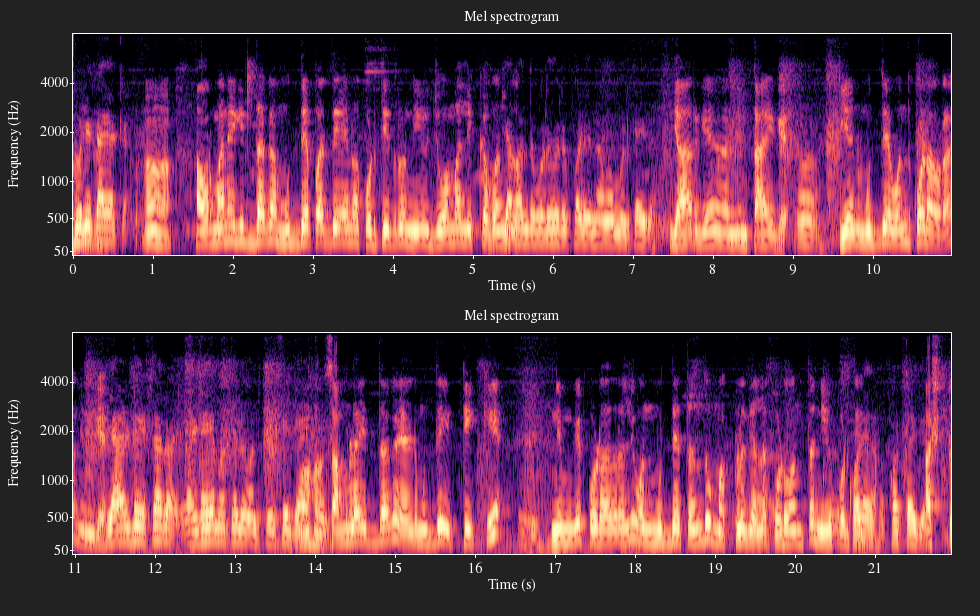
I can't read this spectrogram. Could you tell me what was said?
ಕುರಿ ಕಾಯಕ ಅವ್ರ ಮನೆಗಿದ್ದಾಗ ಮುದ್ದೆ ಪದ್ದೆ ಏನೋ ಕೊಡ್ತಿದ್ರು ನೀವು ಜೋಮಲ್ಲಿಕ್ಕ ಬಂದು ಒಂದು ಹುಡುಗರಿಗೆ ಕೊಡಿ ನಮ್ಮ ಅಮ್ಮನ ಕೈಗೆ. ಯಾರಿಗೆ? ನಿಮ್ಮ ತಾಯಿಗೆ? ಏನ್ ಮುದ್ದೆ ಒಂದ್ ಕೊಡವ್ರ ನಿಮಗೆ? ಎರಡೇ ಸರ್ ಎರಡೇ ಮತ್ತೆ ಒಂದು ಪಿಸಿ ಸಂಬಳ ಇದ್ದಾಗ ಎರಡು ಮುದ್ದೆ ಇಟ್ಟಿಕ್ಕಿ ನಿಮಗೆ ಕೊಡೋದ್ರಲ್ಲಿ ಒಂದು ಮುದ್ದೆ ತಂದು ಮಕ್ಳಿಗೆಲ್ಲ ಕೊಡುವಂತ ನೀವು ಕೊಡ್ತೀರಿ. ಕೊಟ್ಟೋಗಿ. ಅಷ್ಟು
